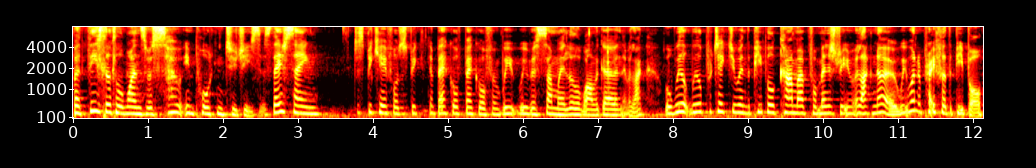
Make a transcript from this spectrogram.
But these little ones were so important to Jesus. They're saying, just be careful, just be, back off, back off. And we, we were somewhere a little while ago, and they were like, well, we'll, we'll protect you when the people come up for ministry. And we're like, no, we want to pray for the people.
